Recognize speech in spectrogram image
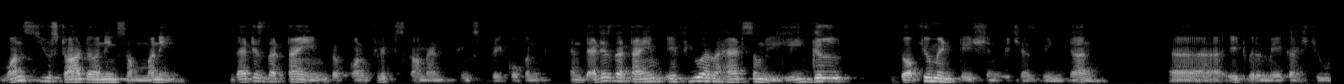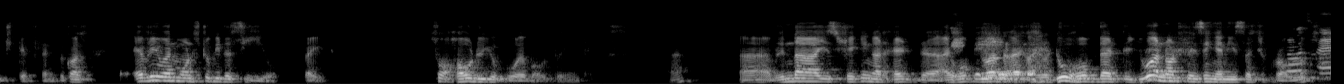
once you start earning some money, that is the time the conflicts come and things break open. And that is the time, if you have had some legal documentation which has been done, uh, it will make a huge difference because everyone wants to be the CEO, right? So how do you go about doing things? Huh? Uh, Vrinda is shaking her head. Uh, I hope you are, I, I, do hope that you are not facing any such problems. No, sir,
